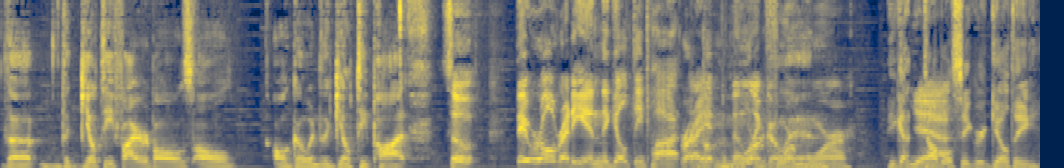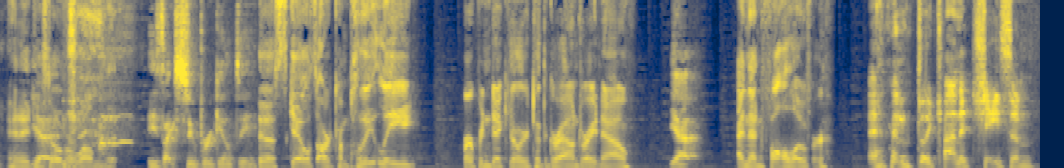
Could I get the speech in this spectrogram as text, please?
the the guilty fireballs all all go into the guilty pot. So they were already in the guilty pot, Right, right? but then more like go four in. more. He got Yeah. double secret guilty, and it just Yeah. overwhelmed it. He's like super guilty. The scales are completely perpendicular to the ground right now, Yeah, and then fall over. And then they kind of chase him.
